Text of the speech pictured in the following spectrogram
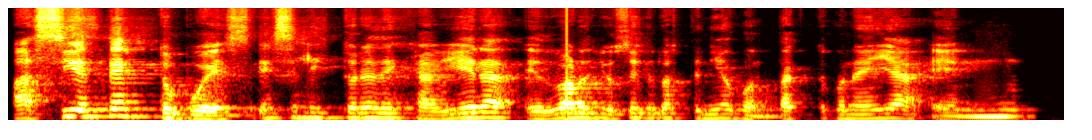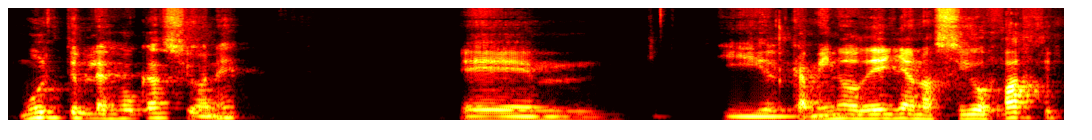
Así es esto, pues. Esa es la historia de Javiera. Eduardo, yo sé que tú has tenido contacto con ella en múltiples ocasiones. Eh, y el camino de ella no ha sido fácil.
